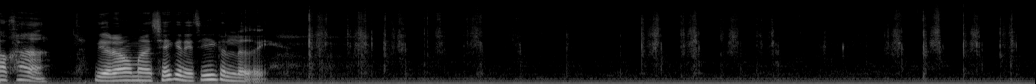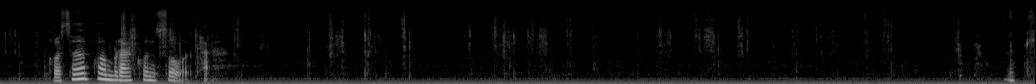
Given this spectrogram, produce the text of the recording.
ละค่ะ เดี๋ยวเรามาเช็ค energy กันเลยขอทราบความรักคนโสดค่ะ โอ เค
